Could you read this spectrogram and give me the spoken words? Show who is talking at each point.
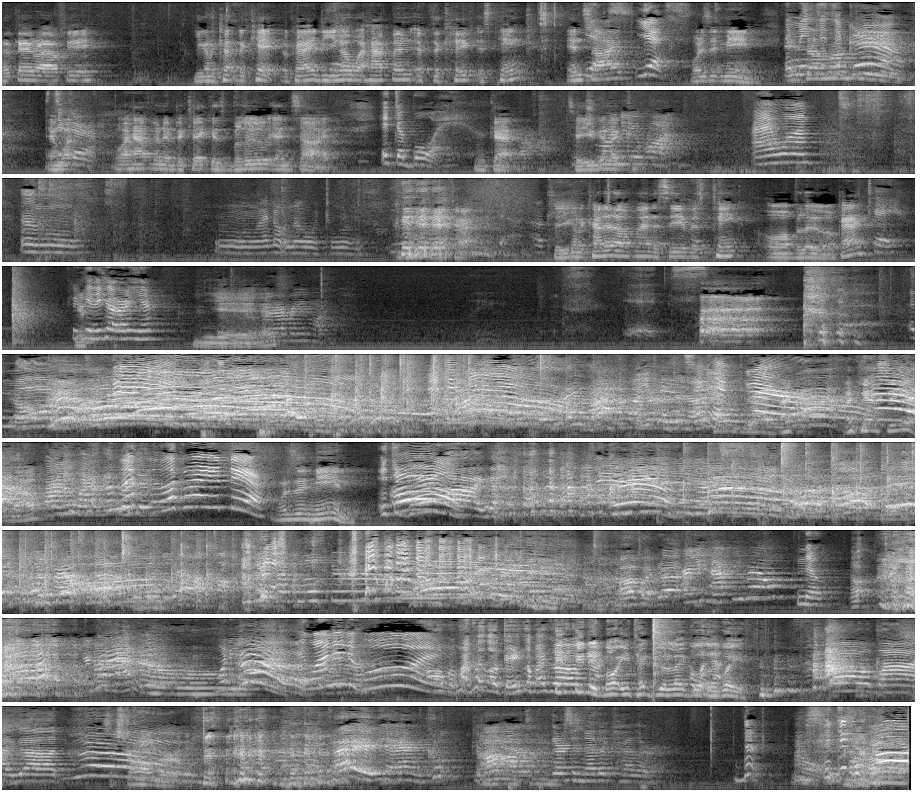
Speaker 1: Okay, Ralphie. You're gonna cut the cake, okay? Do you know what happened if the cake is pink inside?
Speaker 2: Yes. yes.
Speaker 1: What does it mean?
Speaker 2: It means
Speaker 3: a
Speaker 2: it's a girl.
Speaker 1: And
Speaker 2: It's a
Speaker 1: what,
Speaker 2: girl.
Speaker 1: what happened if the cake is blue inside?
Speaker 2: It's a boy.
Speaker 1: Okay. So you're
Speaker 4: Which one
Speaker 1: gonna
Speaker 4: do you want?
Speaker 2: I want. Um. mm, I don't know which one.
Speaker 1: okay.
Speaker 2: Okay.
Speaker 1: So you're gonna cut it open and see if it's pink or blue, okay?
Speaker 2: Okay.
Speaker 1: You-
Speaker 2: Can you cut right here?
Speaker 1: Yes.
Speaker 4: Wherever you want.
Speaker 2: And then.
Speaker 1: I, I can't see it, Ralph.
Speaker 2: Look, look right in there.
Speaker 1: What does it mean?
Speaker 2: It's a girl.
Speaker 5: Ralph?
Speaker 2: No.
Speaker 5: You're not happy? What do you want?
Speaker 2: I wanted a
Speaker 3: Ô,
Speaker 2: boy.
Speaker 3: mà phải phải coi kỹ coi phải
Speaker 6: Did, did it boy take your Lego
Speaker 3: Oh my God.
Speaker 6: away?
Speaker 3: Oh my god.
Speaker 1: Strong girl.
Speaker 4: Hey, yeah. Cool.
Speaker 5: Uh, there's another color.
Speaker 2: It's a girl.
